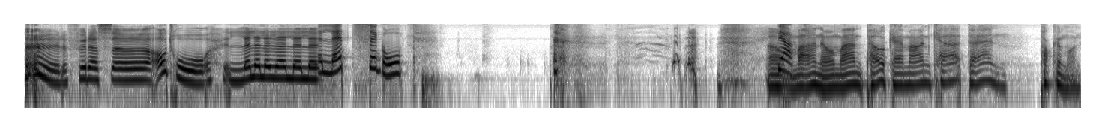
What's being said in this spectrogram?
Für das äh, Outro. Lelelelelele. Let's go. Oh Mann, oh Mann, Pokémon-Karten. Pokémon.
